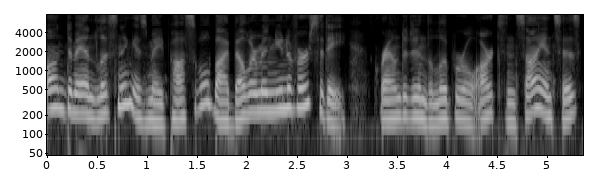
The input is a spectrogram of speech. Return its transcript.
On demand listening is made possible by Bellarmine University. Grounded in the liberal arts and sciences,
